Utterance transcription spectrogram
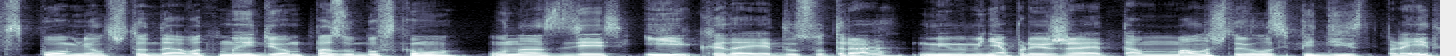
вспомнил, что да, вот мы идем по Зубовскому у нас здесь, и когда я иду с утра, мимо меня проезжает там мало что велосипедист. Проедет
